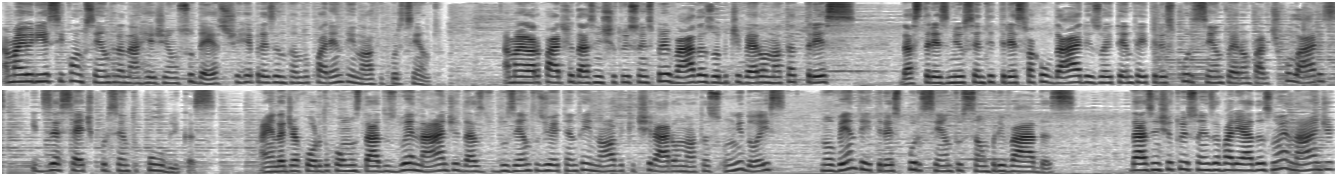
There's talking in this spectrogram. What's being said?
A maioria se concentra na região Sudeste, representando 49%. A maior parte das instituições privadas obtiveram nota 3, das 3.103 faculdades, 83% eram particulares e 17% públicas. Ainda de acordo com os dados do ENAD, das 289 que tiraram notas 1 e 2, 93% são privadas. Das instituições avaliadas no ENAD,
